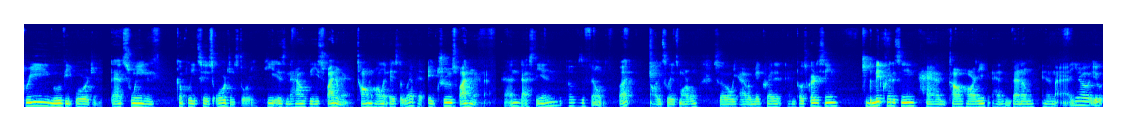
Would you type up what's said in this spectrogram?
three movie origin. That swing completes his origin story. He is now the Spider Man. Tom Holland is the webhead, a true Spider Man now. And that's the end of the film. But obviously, it's Marvel, so we have a mid credit and post credit scene. The mid credit scene had Tom Hardy and Venom, and uh, you know, it,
